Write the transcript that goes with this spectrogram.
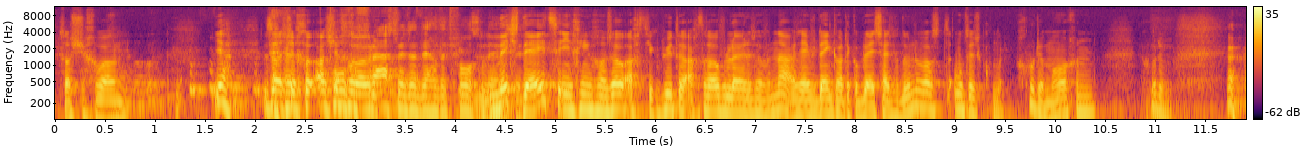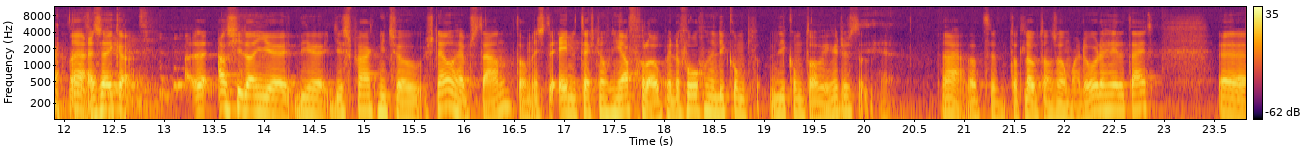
Dus als je gewoon. Ja, dus als je, als je gewoon werd dat altijd volgelezen. niks deed en je ging gewoon zo achter je computer achteroverleunen. Zo van, nou, eens even denken wat ik op deze site wil doen. Dan was het om twee seconden. Goedemorgen. Goedem nou ja, en zeker als je dan je, je, je spraak niet zo snel hebt staan, dan is de ene tekst nog niet afgelopen en de volgende die komt, die komt alweer. Dus dat, Ja. nou ja, dat, eh, dat loopt dan zomaar door de hele tijd. Eh,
